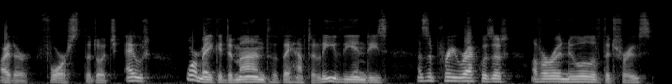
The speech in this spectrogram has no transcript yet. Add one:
either force the Dutch out or make a demand that they have to leave the Indies as a prerequisite of a renewal of the truce.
